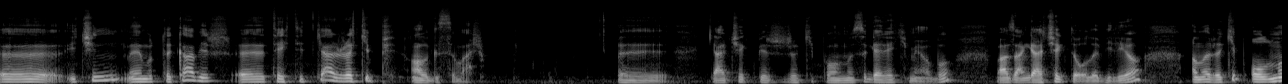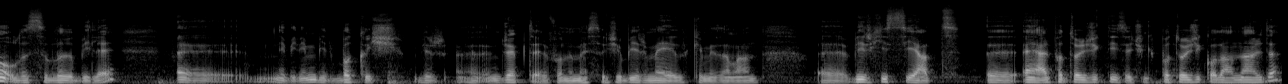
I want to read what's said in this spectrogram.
e, için e, mutlaka bir e, tehditkar rakip algısı var. E, gerçek bir rakip olması gerekmiyor bu. Bazen gerçek de olabiliyor. Ama rakip olma olasılığı bile e, ne bileyim bir bakış, bir e, cep telefonu mesajı, bir mail kimi zaman e, bir hissiyat e, eğer patolojik değilse çünkü patolojik olanlarda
